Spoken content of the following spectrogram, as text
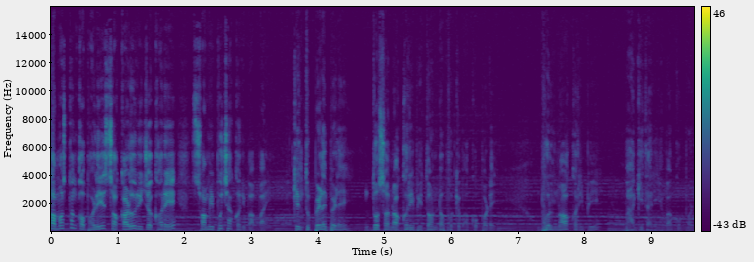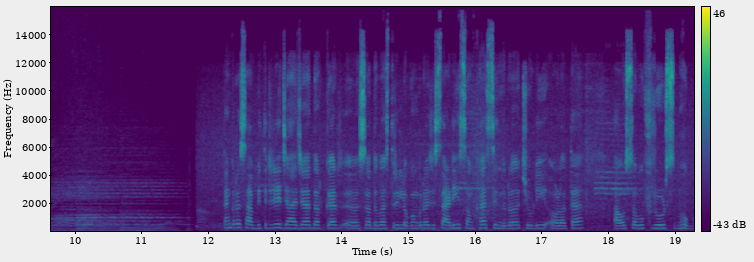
ସମସ୍ତଙ୍କ ଭଳି ସକାଳୁ ନିଜ ଘରେ ସ୍ୱାମୀ ପୂଜା କରିବା ପାଇଁ କିନ୍ତୁ ବେଳେବେଳେ ଦୋଷ ନ କରି ବି ଦଣ୍ଡ ଭୋଗିବାକୁ ପଡ଼େ ଭୁଲ ନ କରି ବି ଭାଗିଦାରୀ ହେବାକୁ ପଡ଼େ ତାଙ୍କର ସାବିତ୍ରୀରେ ଯାହା ଯାହା ଦରକାର ସଧବା ସ୍ତ୍ରୀ ଲୋକଙ୍କର ଶାଢ଼ୀ ଶଙ୍ଖା ସିନ୍ଦୁର ଚୁଡ଼ି ଅଳତା ଆଉ ସବୁ ଫ୍ରୁଟ୍ସ ଭୋଗ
